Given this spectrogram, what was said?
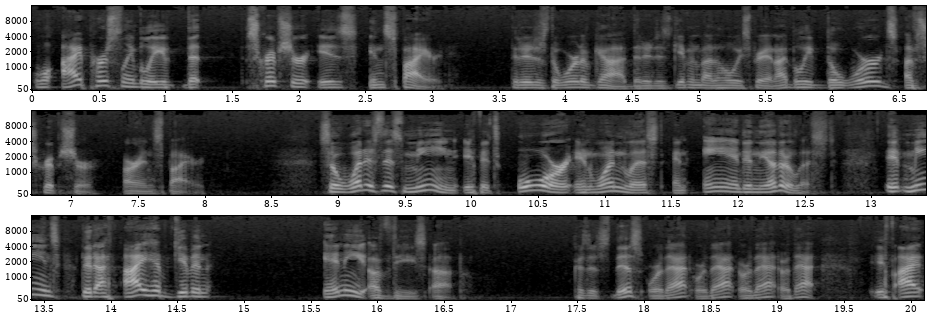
Well, I personally believe that Scripture is inspired, that it is the Word of God, that it is given by the Holy Spirit. And I believe the words of Scripture are inspired. So, what does this mean if it's or in one list and and in the other list? It means that if I have given any of these up, because it's this or that or that or that or that. If I,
